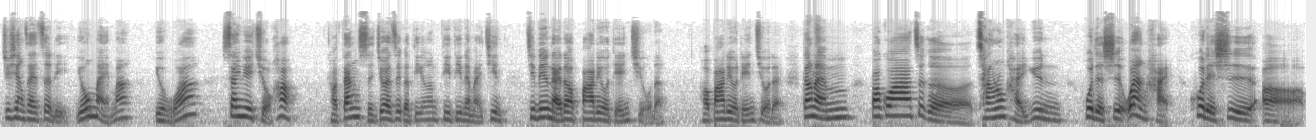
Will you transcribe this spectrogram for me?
就像在这里有买吗？有啊，三月九号，好，当时就在这个地方滴滴的买进，今天来到八六点九了，好，八六点九的。当然，包括这个长荣海运，或者是万海，或者是呃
